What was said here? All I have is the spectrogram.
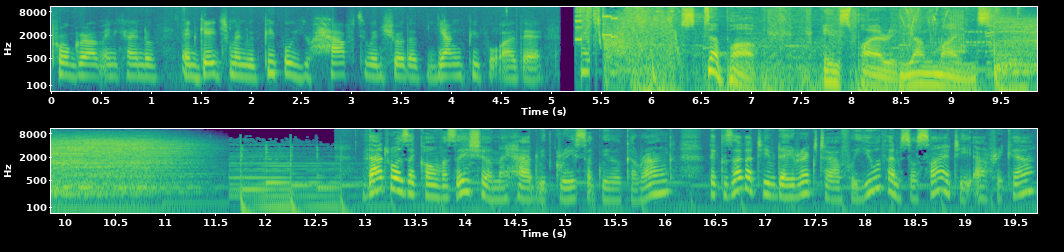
program, any kind of engagement with people, you have to ensure that young people are there. Step up, inspiring young minds. That was a conversation I had with Grace Aguil Garang, the Executive Director for Youth and Society Africa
